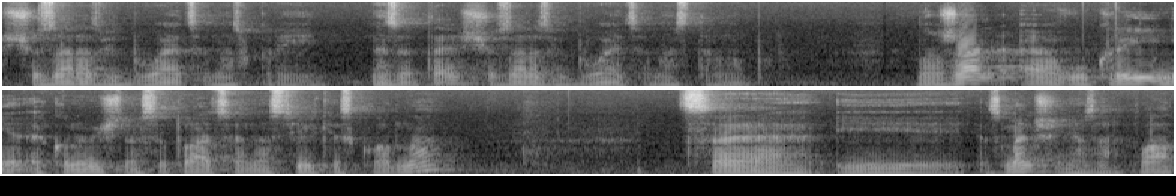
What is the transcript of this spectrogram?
що зараз відбувається в нас в країні, не за те, що зараз відбувається в нас в Тернополі. На жаль, е, в Україні економічна ситуація настільки складна, це і зменшення зарплат,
